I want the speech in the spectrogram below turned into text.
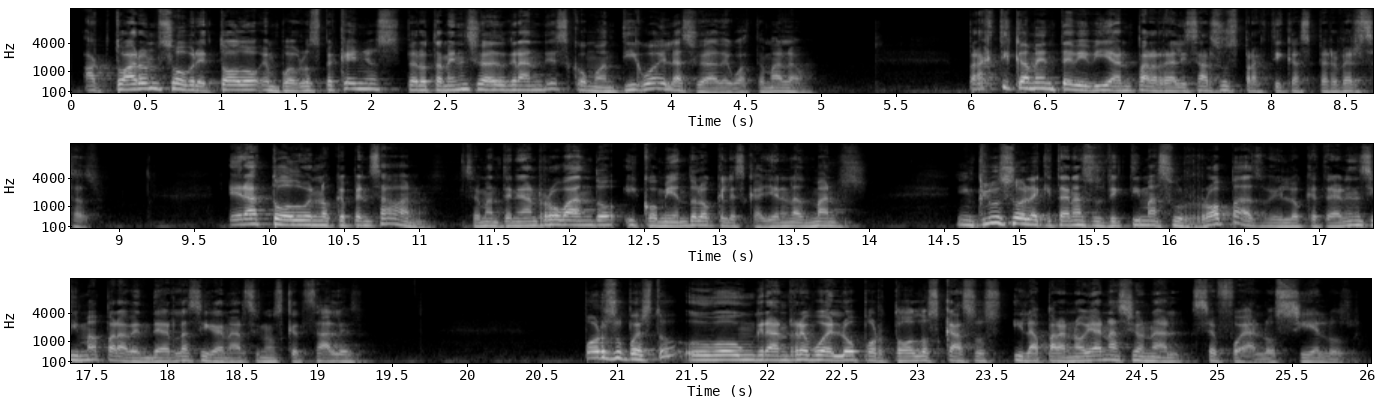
Actuaron sobre todo en pueblos pequeños, pero también en ciudades grandes como Antigua y la ciudad de Guatemala. Prácticamente vivían para realizar sus prácticas perversas. Era todo en lo que pensaban. Se mantenían robando y comiendo lo que les cayera en las manos. Incluso le quitan a sus víctimas sus ropas y lo que traen encima para venderlas y ganarse unos quetzales. Por supuesto, hubo un gran revuelo por todos los casos y la paranoia nacional se fue a los cielos.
